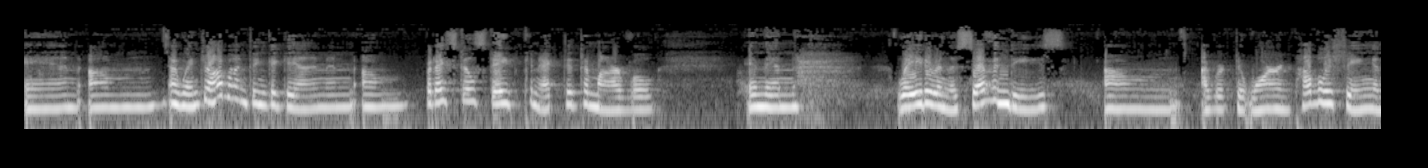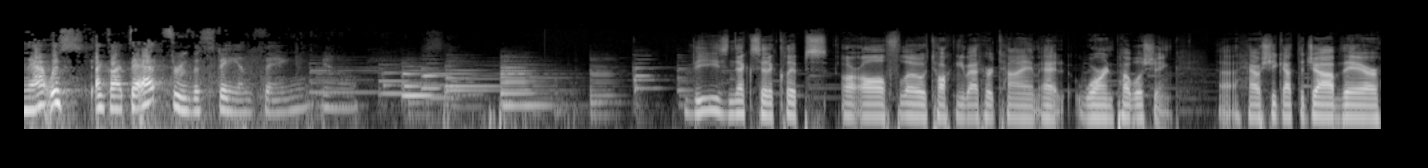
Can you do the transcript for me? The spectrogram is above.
And um, I went job hunting again, and um, but I still stayed connected to Marvel. And then later in the seventies, um, I worked at Warren Publishing, and that was I got that through the Stan thing. These next set of clips are all Flo talking about her time at Warren Publishing, uh, how she got the job there,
